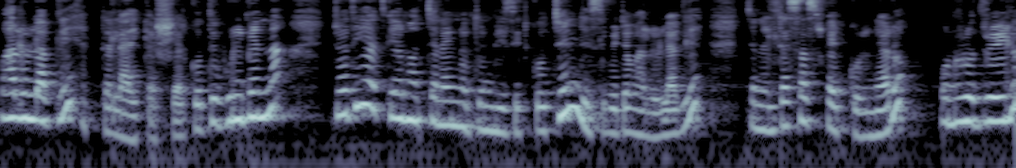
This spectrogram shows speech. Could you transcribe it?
ভালো লাগলে একটা লাইক আর শেয়ার করতে ভুলবেন না। যদি আজকে আমার চ্যানেল নতুন ভিজিট করছেন রেসিপিটা ভালো লাগলে চ্যানেলটা সাবস্ক্রাইব করে নেওয়ারও অনুরোধ রইল।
